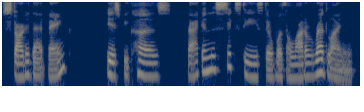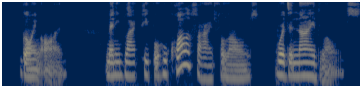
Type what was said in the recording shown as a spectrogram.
started that bank is because back in the 60s there was a lot of redlining going on. Many black people who qualified for loans were denied loans.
